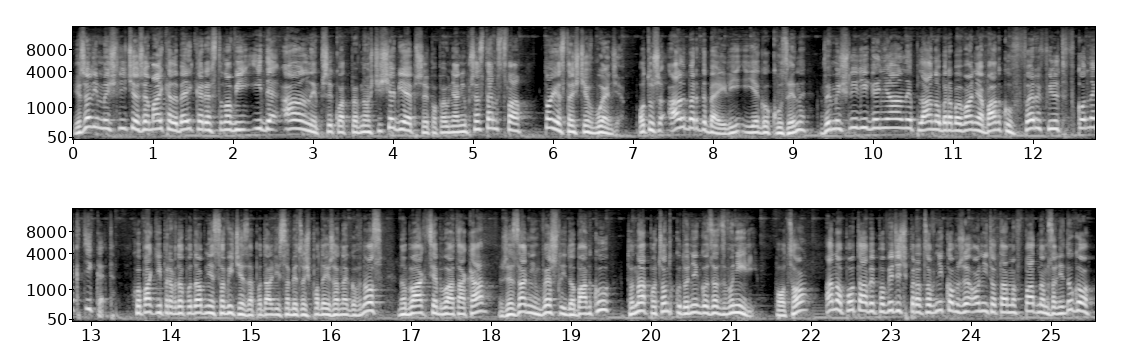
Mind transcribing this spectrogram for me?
Jeżeli myślicie, że Michael Baker stanowi idealny przykład pewności siebie przy popełnianiu przestępstwa, to jesteście w błędzie. Otóż Albert Bailey i jego kuzyn wymyślili genialny plan obrabowania banku w Fairfield w Connecticut. Chłopaki prawdopodobnie sowicie zapodali sobie coś podejrzanego w nos, no bo akcja była taka, że zanim weszli do banku, to na początku do niego zadzwonili. Po co? Ano po to, aby powiedzieć pracownikom, że oni to tam wpadną za niedługo,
